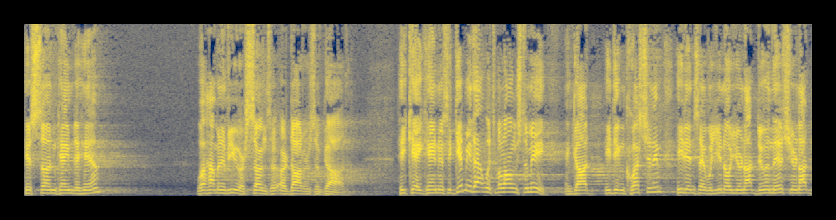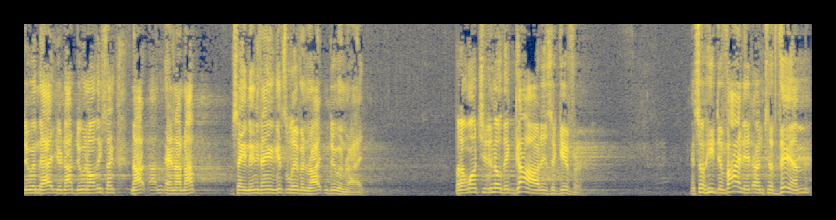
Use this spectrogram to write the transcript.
His Son came to him. Well, how many of you are sons or daughters of God? He came and said, Give me that which belongs to me. And God, He didn't question him. He didn't say, Well, you know, you're not doing this, you're not doing that, you're not doing all these things. Not, and I'm not saying anything against living right and doing right. But I want you to know that God is a giver. And so He divided unto them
